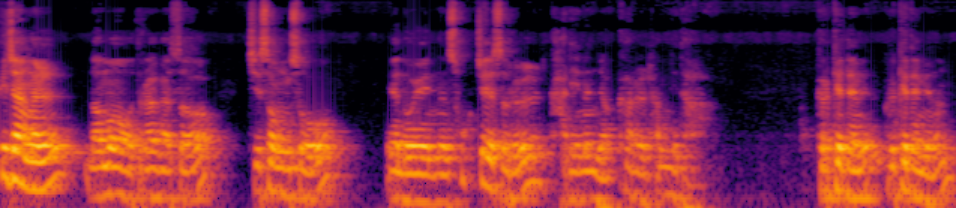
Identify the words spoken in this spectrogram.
휘장을 넘어 들어가서 지성소에 놓여 있는 속죄소를 가리는 역할을 합니다. 그렇게 되면, 그렇게 되면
